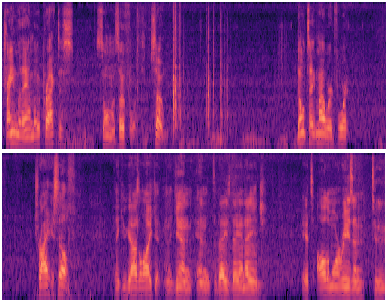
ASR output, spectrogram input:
train with ammo, practice, so on and so forth. So, don't take my word for it. Try it yourself. I think you guys will like it. And again, in today's day and age, it's all the more reason to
